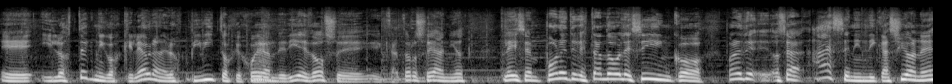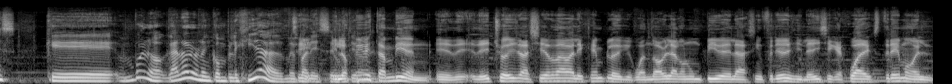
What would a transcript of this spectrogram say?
eh, y los técnicos que le hablan a los pibitos que Mm. juegan de 10, 12, eh, 14 años, le dicen, ponete que está en doble 5, ponete, o sea, hacen indicaciones que, bueno, ganaron en complejidad, me Sí, parece. Y los pibes también. Eh, de, de hecho, ella ayer daba el ejemplo de que cuando habla con un pibe de las inferiores y le dice que juega de extremo, él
